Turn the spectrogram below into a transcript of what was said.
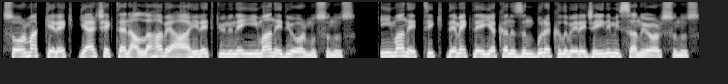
Sormak gerek, gerçekten Allah'a ve ahiret gününe iman ediyor musunuz? İman ettik, demekle yakanızın bırakılıvereceğini mi sanıyorsunuz?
